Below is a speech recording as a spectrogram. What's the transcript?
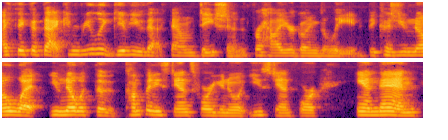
I think that that can really give you that foundation for how you're going to lead because you know what you know what the company stands for, you know what you stand for, and then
